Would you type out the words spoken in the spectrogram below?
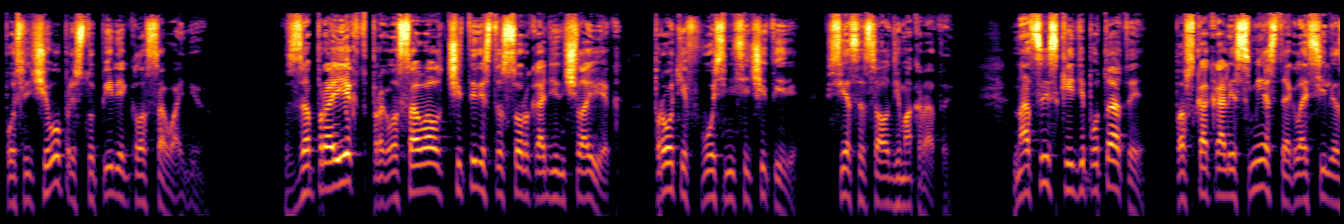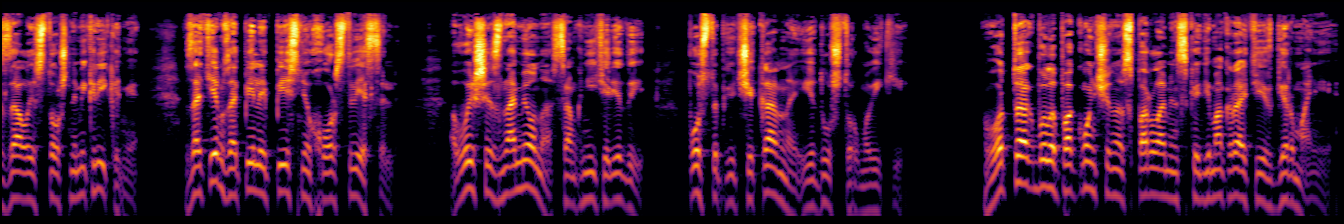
после чего приступили к голосованию. За проект проголосовал 441 человек, против 84, все социал-демократы. Нацистские депутаты повскакали с места и огласили зал истошными криками. Затем запели песню «Хорст Вессель». «Выше знамена, сомкните ряды, поступью чеканно идут штурмовики». Вот так было покончено с парламентской демократией в Германии.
